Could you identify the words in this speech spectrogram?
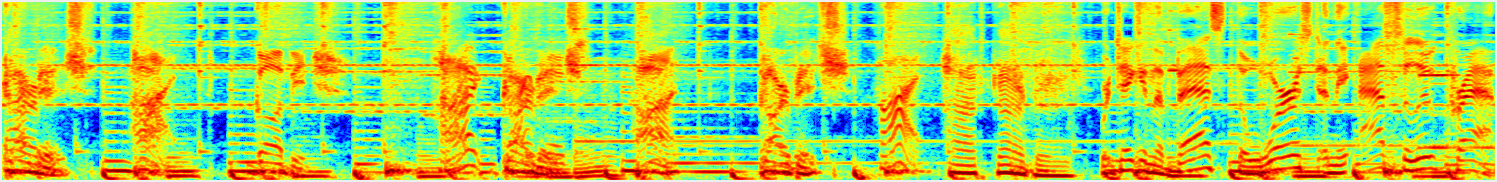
garbage. Hot garbage. Hot garbage. Hot garbage. Hot. Garbage. Hot Hot garbage. We're taking the best, the worst, and the absolute crap.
